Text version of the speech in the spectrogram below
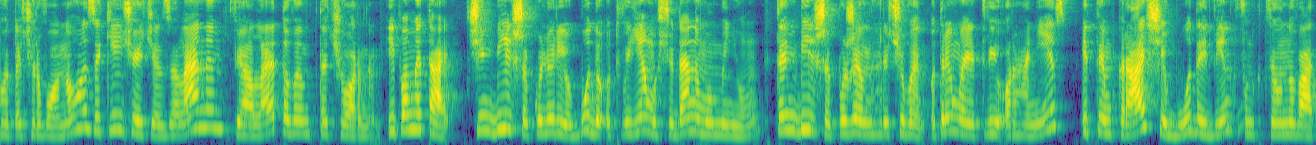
жовтого та червоного, закінчуючи зеленим, фіолетовим та чорним. І пам'ятай, чим більше кольорів буде у твоєму щоденному меню, тим більше поживних речовин отримає твій організм, і тим краще буде він функціонувати.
